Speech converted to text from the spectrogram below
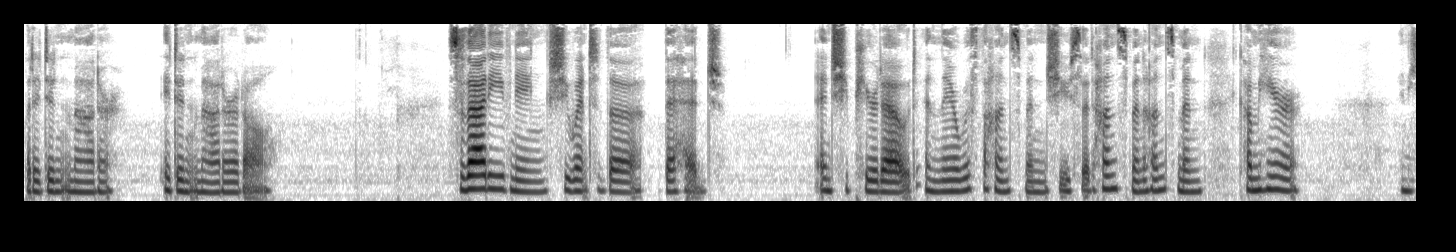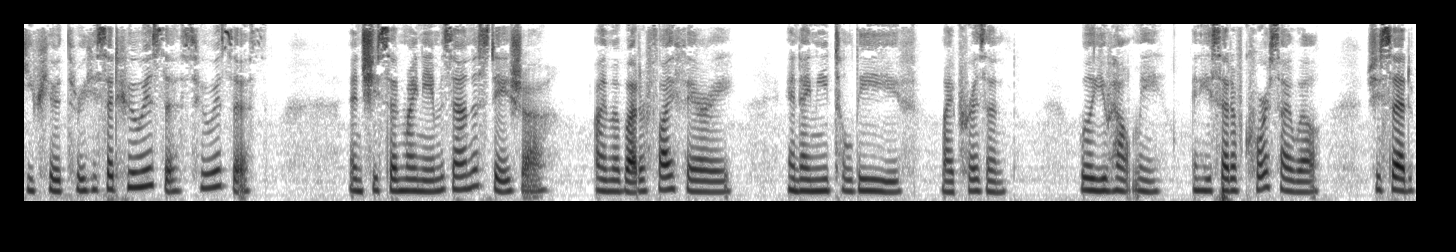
But it didn't matter. It didn't matter at all. So that evening, she went to the, the hedge and she peered out, and there was the huntsman. She said, Huntsman, huntsman, come here. And he peered through. He said, Who is this? Who is this? And she said, My name is Anastasia. I'm a butterfly fairy, and I need to leave my prison. Will you help me? And he said, Of course I will. She said,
